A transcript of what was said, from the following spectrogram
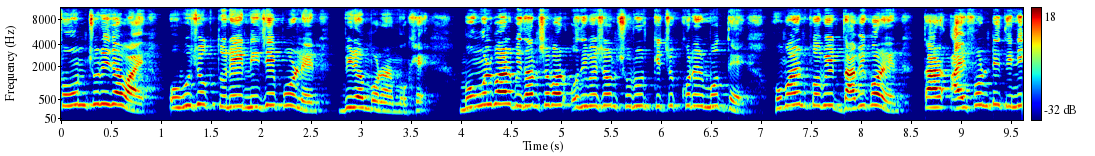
ফোন চুরি যাওয়ায় অভিযোগ তুলে নিজে পড়লেন বিড়ম্বনার মুখে। মঙ্গলবার বিধানসভার অধিবেশন শুরুর কিছুক্ষণের মধ্যে হুমায়ুন কবির দাবি করেন, তার আইফোনটি তিনি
